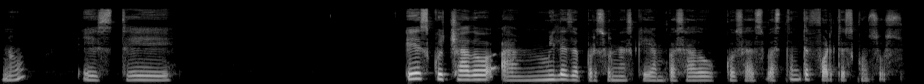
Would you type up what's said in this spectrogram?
¿no? Este, he escuchado a miles de personas que han pasado cosas bastante fuertes con sus,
